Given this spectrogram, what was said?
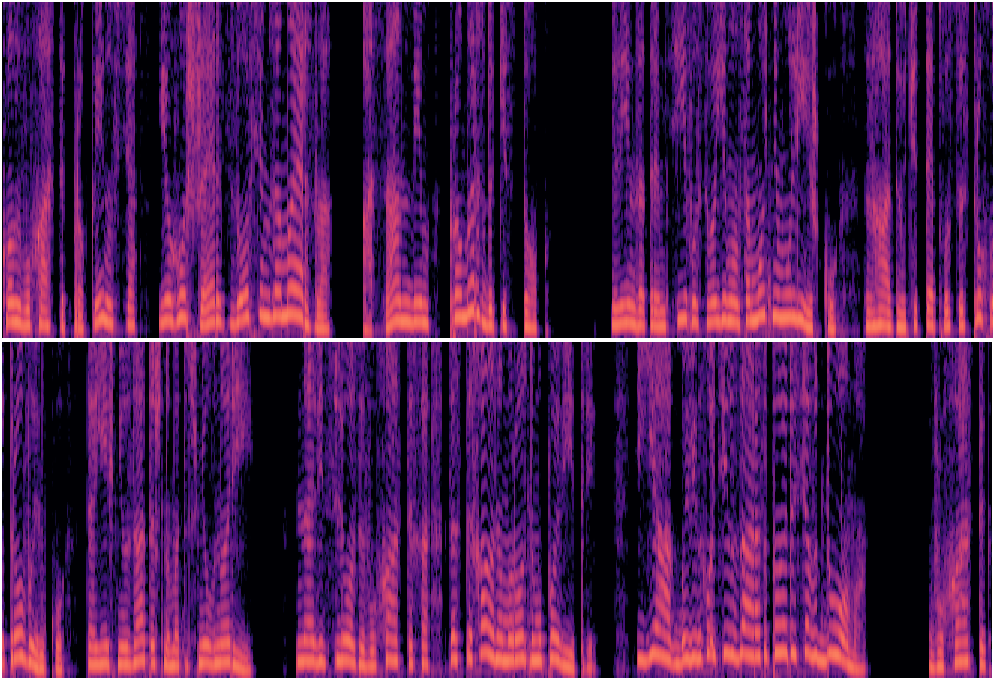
коли вухастик прокинувся, його шерсть зовсім замерзла, а сам він промерз до кісток. Він затремтів у своєму самотньому ліжку, згадуючи теплу сестру хутровинку та їхню затишну метушню в норі. Навіть сльози вухастиха застихали на морозному повітрі. Як би він хотів зараз опинитися вдома. Вухастик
